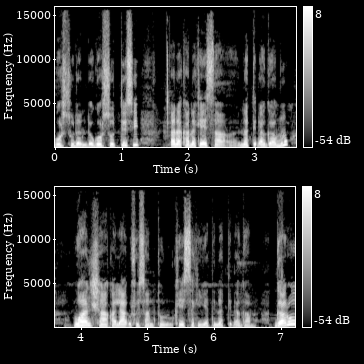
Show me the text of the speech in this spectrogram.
gorsuu danda'u gorsuttis ana kana keessaa natti dhagamu waan shaakalaa dhufe santu keessa kiyyatti natti dhagama. Garuu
